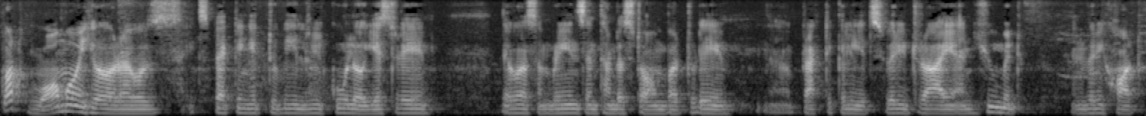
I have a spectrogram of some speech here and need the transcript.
got warmer here. I was expecting it to be a little cooler. Yesterday there were some rains and thunderstorm, but today uh, practically it's very dry and humid and very hot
